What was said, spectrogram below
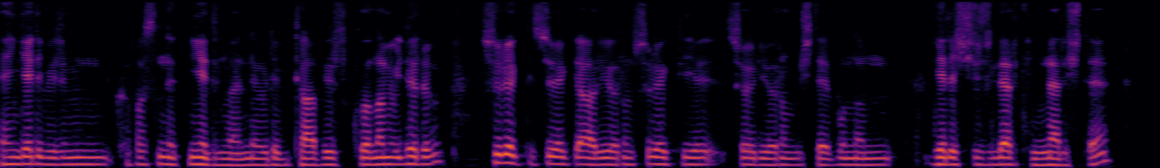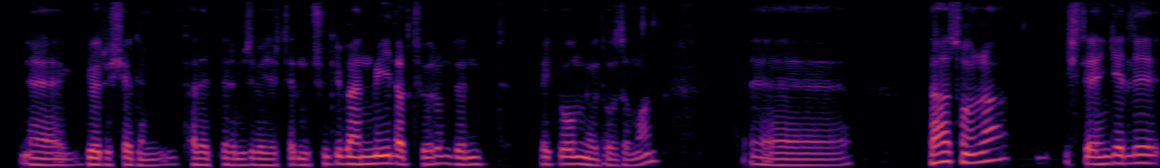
engelli birimin kafasını etni yedirmenle öyle bir tabir kullanabilirim. Sürekli sürekli arıyorum, sürekli söylüyorum işte bunların geliştiriciler kimler işte. E, görüşelim, taleplerimizi belirtelim. Çünkü ben mail atıyorum, dönüt pek olmuyordu o zaman. E, daha sonra işte engelli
